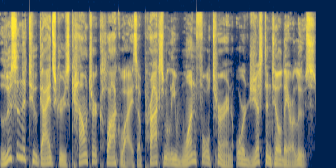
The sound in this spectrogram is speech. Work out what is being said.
loosen the two guide screws counterclockwise approximately one full turn or just until they are loose.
